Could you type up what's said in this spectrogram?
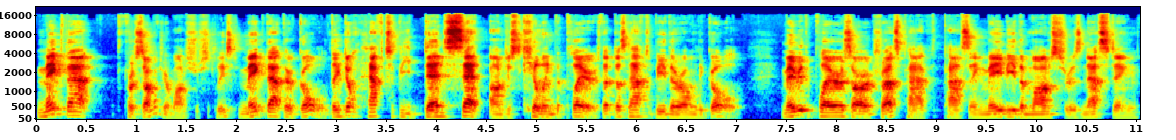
Make that for some of your monsters at least, make that their goal. They don't have to be dead set on just killing the players. That doesn't have to be their only goal. Maybe the players are trespassing, maybe the monster is nesting,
